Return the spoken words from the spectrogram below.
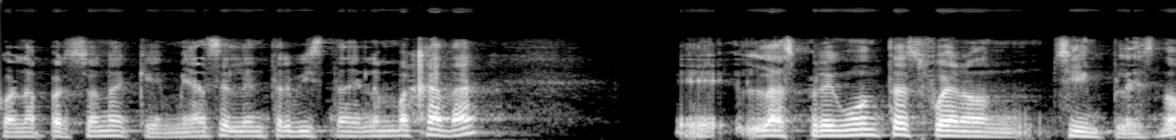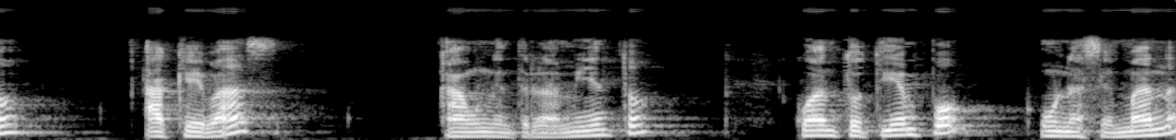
la persona que me hace la entrevista en la embajada, eh, las preguntas fueron simples, ¿no? ¿A qué vas? ¿A un entrenamiento? ¿Cuánto tiempo? ¿Una semana?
